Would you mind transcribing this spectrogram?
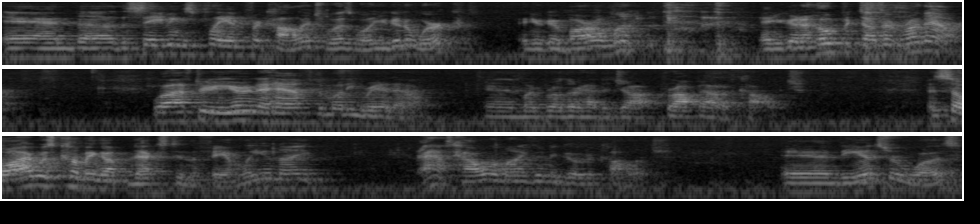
And uh, the savings plan for college was well, you're going to work and you're going to borrow money and you're going to hope it doesn't run out. Well, after a year and a half, the money ran out, and my brother had to job, drop out of college. And so I was coming up next in the family, and I asked, How am I going to go to college? And the answer was,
